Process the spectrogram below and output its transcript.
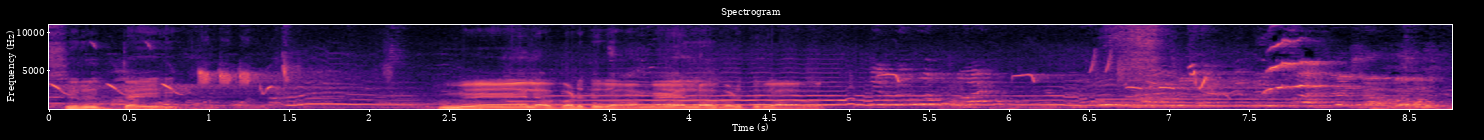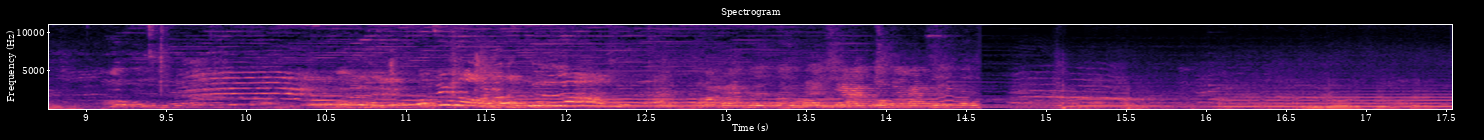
சிறுத்தை மேலே படுத்துக்காக மேலே படுத்துருக்காக ஒரு சிறுத்தை இருக்கு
